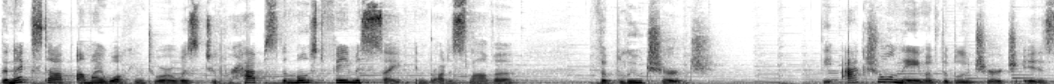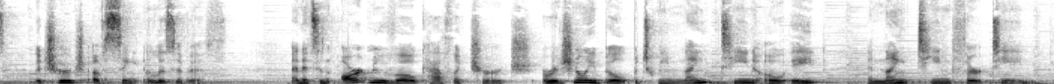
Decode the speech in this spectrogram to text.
The next stop on my walking tour was to perhaps the most famous site in Bratislava, the Blue Church. The actual name of the Blue Church is the Church of St. Elizabeth, and it's an Art Nouveau Catholic church originally built between 1908 and 1913.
